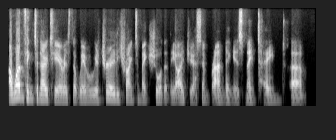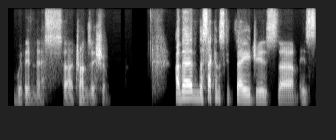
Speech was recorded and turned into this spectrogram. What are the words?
And one thing to note here is that we're, we're really trying to make sure that the IGSN branding is maintained um, within this uh, transition. And then the second stage is um, is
